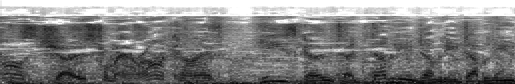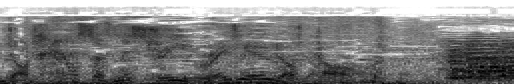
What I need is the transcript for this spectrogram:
past shows from our archive, please go to www.houseofmysteryradio.com.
